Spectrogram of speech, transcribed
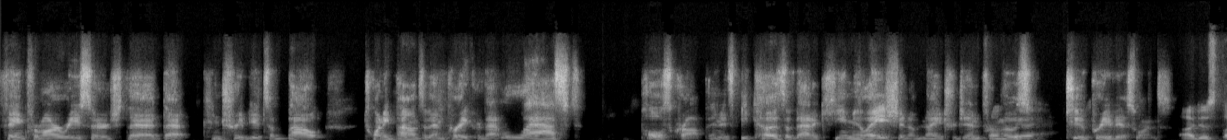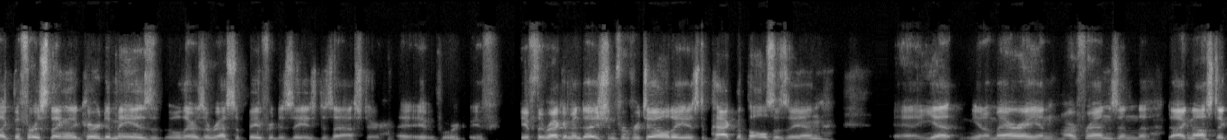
think from our research that that contributes about 20 pounds of N per acre, that last pulse crop. And it's because of that accumulation of nitrogen from okay. those two previous ones. I just like the first thing that occurred to me is well, there's a recipe for disease disaster. If we're if if the recommendation for fertility is to pack the pulses in, uh, yet you know Mary and our friends in the diagnostic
